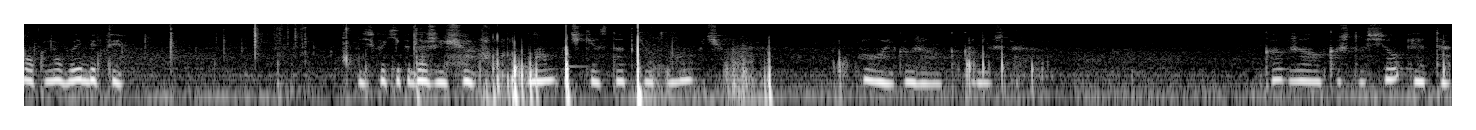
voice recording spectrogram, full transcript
Окна выбиты. Здесь какие-то даже еще лампочки, остатки от лампочек. Ой, как жалко, конечно. Как жалко, что все это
